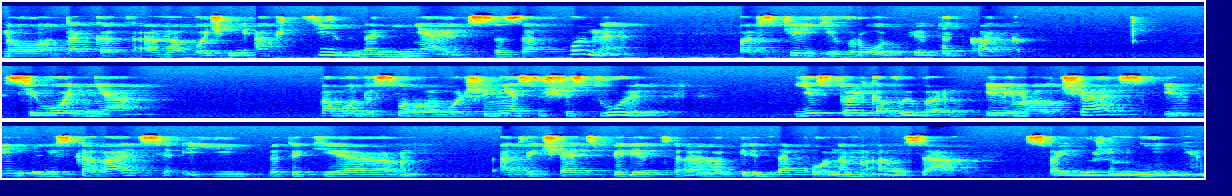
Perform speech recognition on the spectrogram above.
Но так как э, очень активно меняются законы по всей Европе, так как сегодня свободы слова больше не существует. Есть только выбор или молчать, или рисковать и все-таки э, отвечать перед, э, перед законом э, за свое же мнение.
